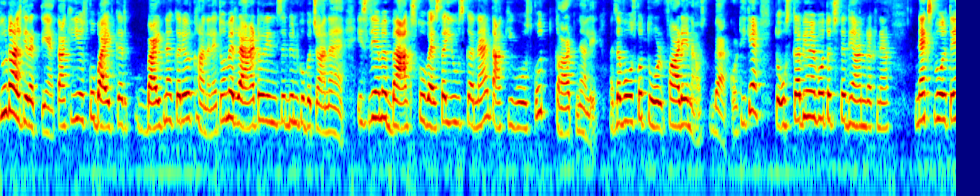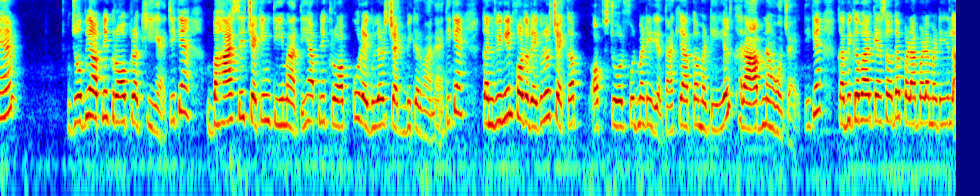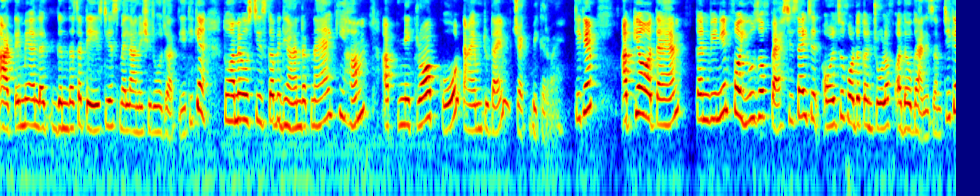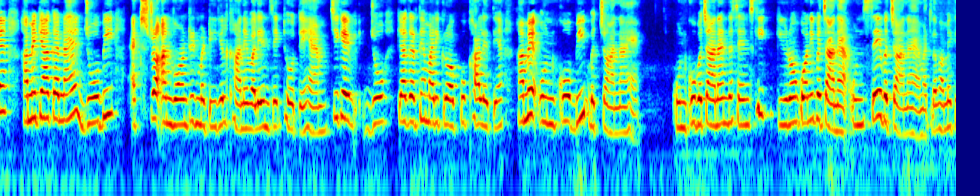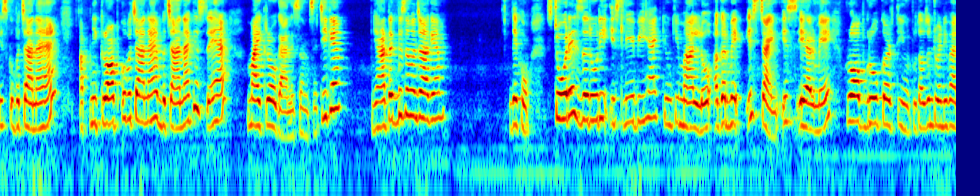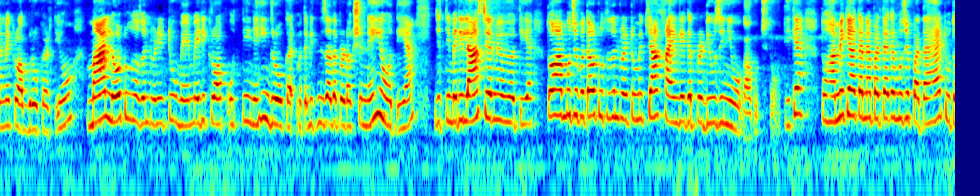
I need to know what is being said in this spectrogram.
क्यों डाल के रखते हैं? ताकि ये उसको बाइट कर बाइट ना करे और खाना ले। तो हमें रैट और इनसे भी उनको बचाना है। इसलिए हमें बैग्स को वैसा यूज़ करना है ताकि वो उसको काट ना ले। मतलब वो उसको तोड़, फाड़े ना उस बैग को, ठीक है? तो उसका भी हमें बहुत अच्छे से ध्यान रखना है। नेक्स्ट बोलते हैं जो भी आपने क्रॉप रखी है, ठीक है? बाहर से चेकिंग टीम आती है अपने क्रॉप को रेगुलर चेक भी करवाना है, ठीक है? Convenient for the regular checkup of store food material ताकि आपका मटेरियल ख़राब ना हो जाए, ठीक है? कभी कभार कैसा होता है पड़ा पड़ा मटेरियल आटे में अलग गंदा सा टेस्ट या स्मेल आनी शुरू हो जाती है, ठीक है? तो हमें उस चीज़ का भी ध्यान रखना है कि हम अपने क्रॉप को टाइम टू टाइम चेक भी करवाएँ, ठीक है? अब क्या होता है? Convenient for use of pesticides and also for the control of other organism ठीक है? हमें क्या करना है? जो भी एक्स्ट्रा अनवांटेड मटेरियल खाने वाले इंसेक्ट होते हैं, ठीक है? जो क्या करते हैं? हमारी क्रॉप को खा लेते हैं। हमें उनको भी बचाना है। उनको बचाना इन द सेंस कि कीड़ों को नहीं बचाना है, उनसे बचाना है। मतलब हमें किसको बचाना है? अपनी क्रॉप को बचाना है। बचाना किससे है? माइक्रो ऑर्गेनिज्म से, ठीक है? यहाँ तक भी समझ आ गया। देखो स्टोरेज ज़रूरी इसलिए भी है क्योंकि मान लो, अगर मैं इस टाइम इस ईयर में क्रॉप ग्रो करती हूँ 2021 में क्रॉप ग्रो करती हूँ, मान लो 2022 में मेरी क्रॉप उतनी नहीं ग्रो कर मतलब इतनी ज़्यादा प्रोडक्शन नहीं होती है, जितनी मेरी लास्ट ईयर में हुई होती है तो आप मुझे बताओ टू में क्या खाएँगे अगर प्रोड्यूस ही नहीं होगा कुछ तो ठीक है? तो हमें क्या करना पड़ता है? अगर मुझे पता है टू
